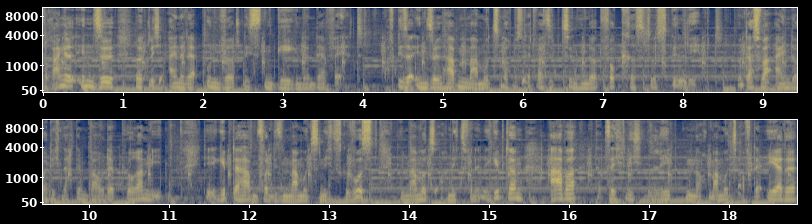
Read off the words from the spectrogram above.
Wrangelinsel, wirklich eine der unwirtlichsten Gegenden der Welt. Auf dieser Insel haben Mammuts noch bis etwa 1700 vor Christus gelebt. Und das war eindeutig nach dem Bau der Pyramiden. Die Ägypter haben von diesen Mammuts nichts gewusst, die Mammuts auch nichts von den Ägyptern, aber tatsächlich lebten noch Mammuts auf der Erde,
